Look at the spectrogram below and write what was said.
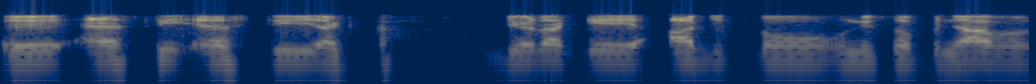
ਇਹ ਐਸਸੀ, ਐਸਟੀ ਐਕਟ, ਜਿਹੜਾ ਕਿ ਅੱਜ ਤੋਂ 1950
